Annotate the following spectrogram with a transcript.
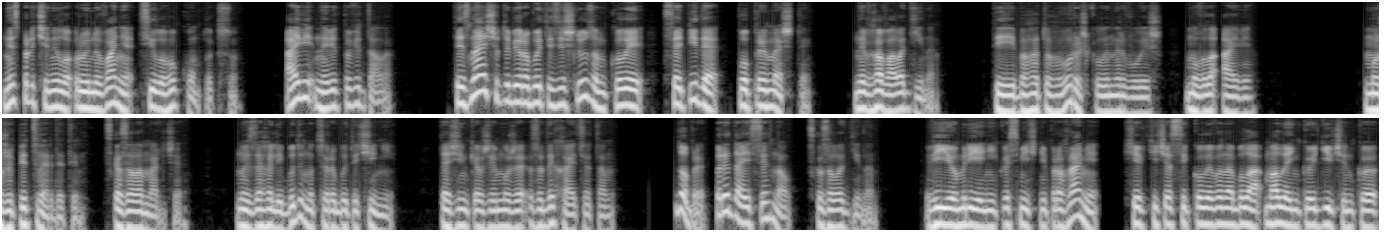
не спричинило руйнування цілого комплексу. Айві не відповідала. Ти знаєш, що тобі робити зі шлюзом, коли все піде попри мешти? не вгавала Діна. Ти багато говориш, коли нервуєш, мовила Айві. Можу підтвердити, сказала Мерджі. Ми взагалі будемо це робити чи ні? Та жінка вже, може, задихається там. Добре, передай сигнал, сказала Діна. В її омріяній космічній програмі, ще в ті часи, коли вона була маленькою дівчинкою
